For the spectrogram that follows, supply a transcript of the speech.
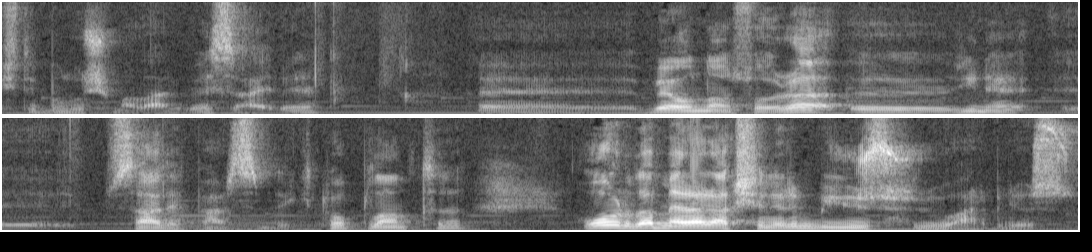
işte buluşmalar vesaire. E, ve ondan sonra e, yine e, Saadet Partisi'ndeki toplantı. Orada Meral Akşener'in bir yüzüğü var biliyorsun.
